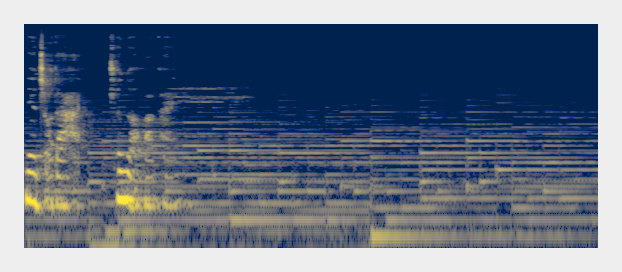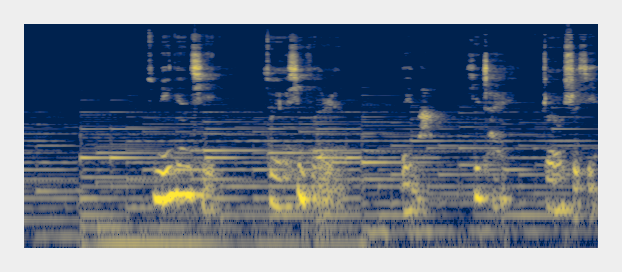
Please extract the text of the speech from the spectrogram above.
面朝大海，春暖花开》。从明天起，做一个幸福的人，喂马、劈柴，周游世界。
